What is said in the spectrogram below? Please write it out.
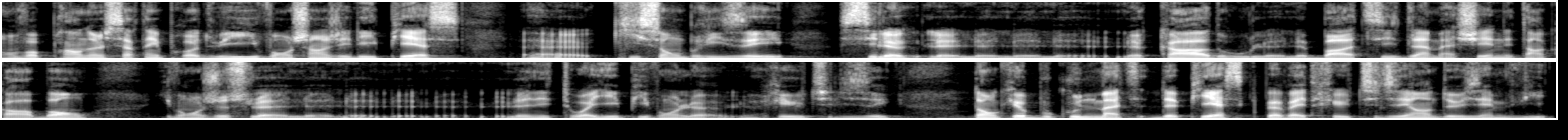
on va prendre un certain produit, ils vont changer les pièces euh, qui sont brisées. Si le cadre ou le, bâti de la machine est encore bon, ils vont juste le, nettoyer puis ils vont le, réutiliser. Donc, il y a beaucoup de, pièces qui peuvent être réutilisées en deuxième vie.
